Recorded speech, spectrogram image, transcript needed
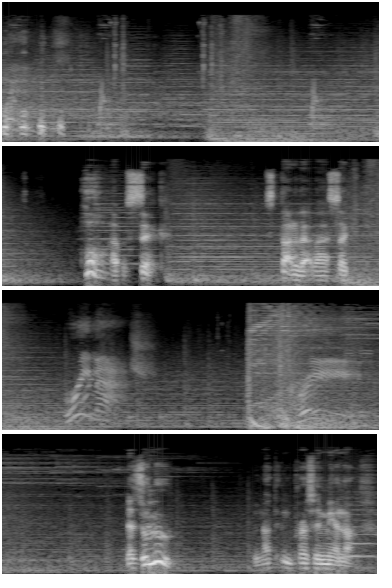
Oh, that was sick. Started that last second. Rematch. Creed. The Zulu! You're not impressing me enough.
